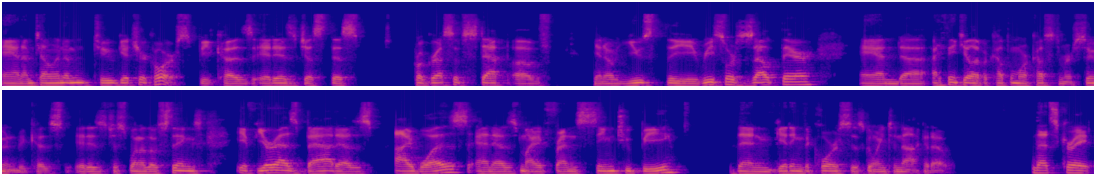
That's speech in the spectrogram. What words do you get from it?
and I'm telling them to get your course because it is just this progressive step of you know use the resources out there and uh, I think you'll have a couple more customers soon because it is just one of those things. If you're as bad as I was and as my friends seem to be, then getting the course is going to knock it out. That's great.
